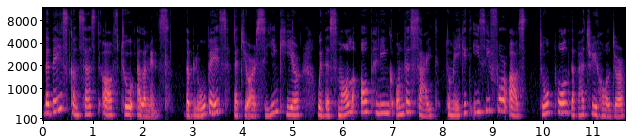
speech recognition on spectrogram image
The base consists of two elements. The blue base that you are seeing here with a small opening on the side to make it easy for us to pull the battery holder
